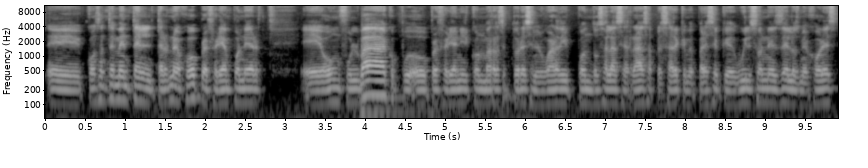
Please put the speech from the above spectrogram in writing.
eh, constantemente en el terreno de juego, preferían poner eh, o un fullback o, preferían ir con más receptores en lugar de ir con dos alas cerradas, a pesar de que me parece que Wilson es de los mejores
